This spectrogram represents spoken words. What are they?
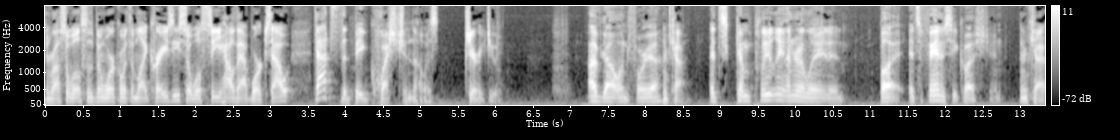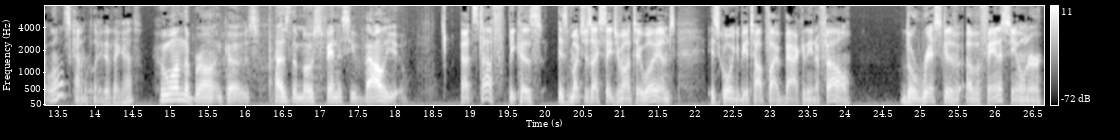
And Russell Wilson's been working with him like crazy, so we'll see how that works out. That's the big question though, is Jerry Jeudy. I've got one for you. Okay. It's completely unrelated, but it's a fantasy question. Okay. Well, it's kind of related, I guess. Who on the Broncos has the most fantasy value? That's tough because as much as I say Javonte Williams is going to be a top five back in the NFL, the risk of, of a fantasy owner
